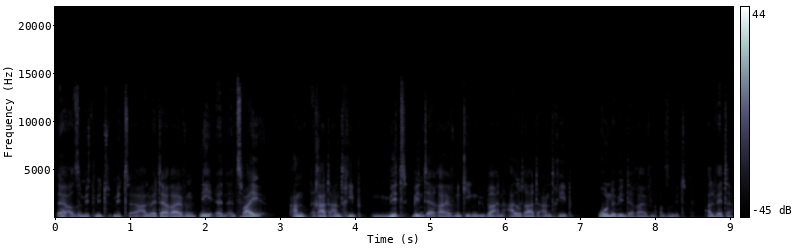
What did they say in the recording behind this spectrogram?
äh, also mit, mit, mit äh, Allwetterreifen. Nee, ein, ein Zweiradantrieb mit Winterreifen gegenüber einem Allradantrieb ohne Winterreifen, also mit Allwetter.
